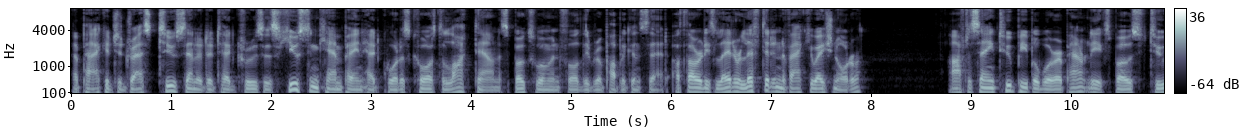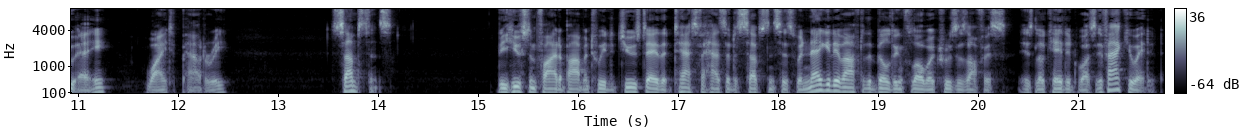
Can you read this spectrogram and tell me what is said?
A package addressed to Senator Ted Cruz's Houston campaign headquarters caused a lockdown, a spokeswoman for the Republican said. Authorities later lifted an evacuation order after saying two people were apparently exposed to a white, powdery substance. The Houston Fire Department tweeted Tuesday that tests for hazardous substances were negative after the building floor where Cruz's office is located was evacuated.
